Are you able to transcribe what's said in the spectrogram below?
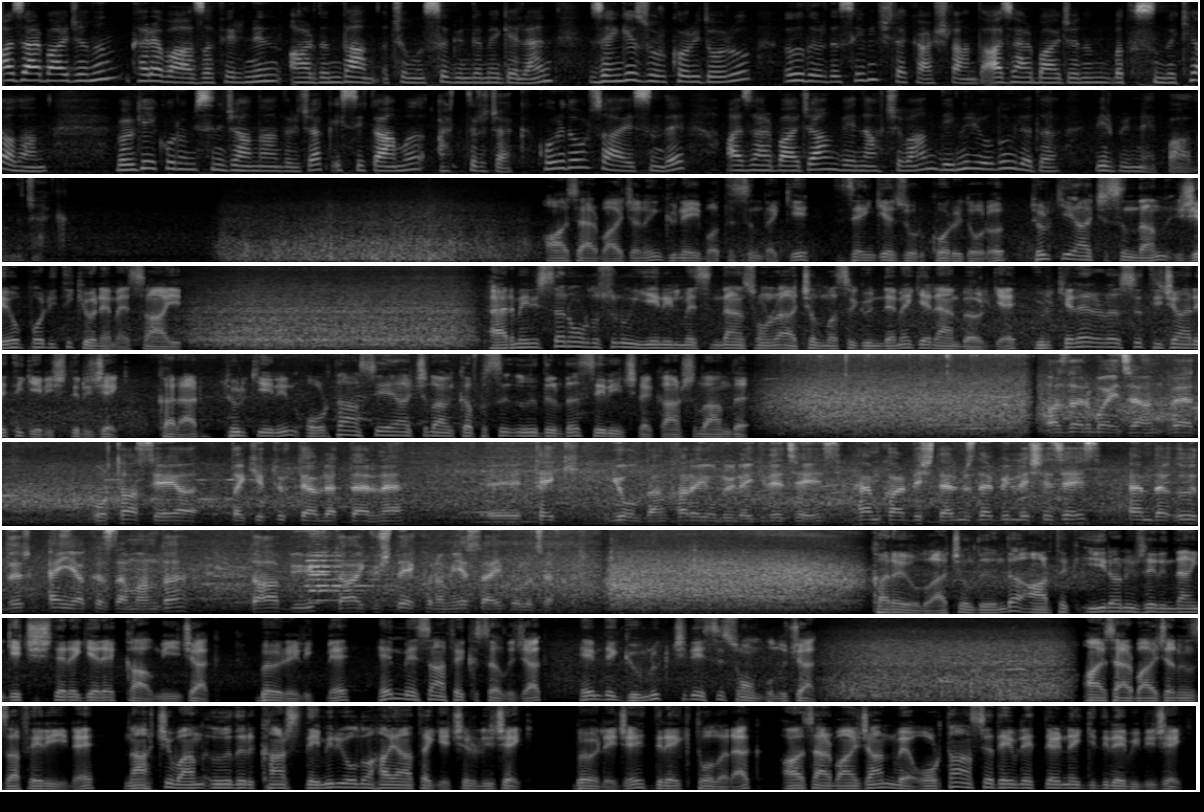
Azerbaycan'ın Karabağ zaferinin ardından açılması gündeme gelen Zengezur koridoru Iğdır'da sevinçle karşılandı. Azerbaycan'ın batısındaki alan bölge ekonomisini canlandıracak, istihdamı arttıracak. Koridor sayesinde Azerbaycan ve Nahçıvan demiryoluyla da birbirine bağlanacak. Azerbaycan'ın güneybatısındaki Zengezur koridoru Türkiye açısından jeopolitik öneme sahip. Ermenistan ordusunun yenilmesinden sonra açılması gündeme gelen bölge ülkeler arası ticareti geliştirecek. Karar Türkiye'nin Orta Asya'ya açılan kapısı Iğdır'da sevinçle karşılandı. Azerbaycan ve Orta Asya'daki Türk devletlerine e, tek yoldan, karayoluyla gideceğiz. Hem kardeşlerimizle birleşeceğiz hem de Iğdır en yakın zamanda daha büyük, daha güçlü ekonomiye sahip olacaktır. Karayolu açıldığında artık İran üzerinden geçişlere gerek kalmayacak. Böylelikle hem mesafe kısalacak hem de gümrük çilesi son bulacak. Azerbaycan'ın zaferiyle Nahçıvan-Iğdır-Kars demiryolu hayata geçirilecek. Böylece direkt olarak Azerbaycan ve Orta Asya devletlerine gidilebilecek.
